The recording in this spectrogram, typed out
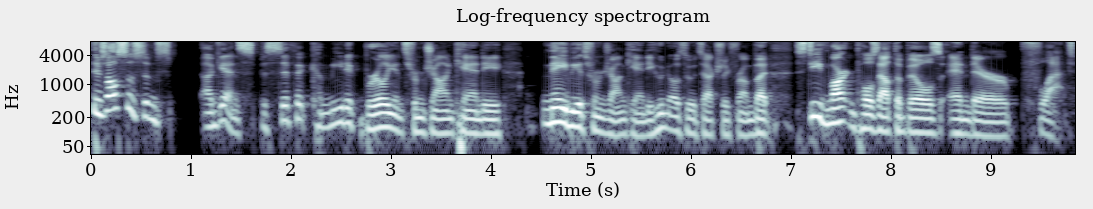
There's also some again specific comedic brilliance from John Candy. Maybe it's from John Candy. Who knows who it's actually from? But Steve Martin pulls out the bills and they're flat,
